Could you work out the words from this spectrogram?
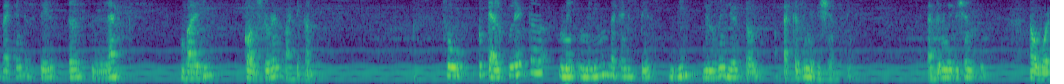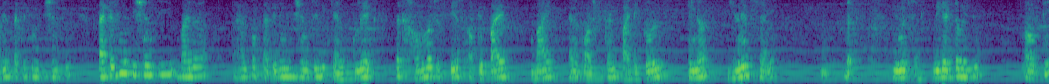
vacant space is left by the constituent particle? So to calculate the mi minimum vacant space we using here term packaging efficiency. Packaging efficiency. Now what is packaging efficiency? Packaging efficiency by the help of packaging efficiency we calculate that how much space occupied by a constituent particles in a unit cell the unit cell we get the value of the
